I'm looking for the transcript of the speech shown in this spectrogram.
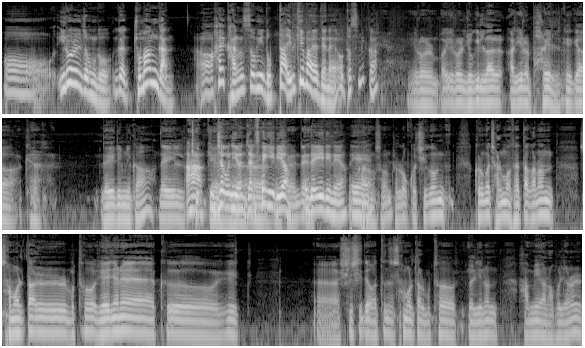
어 1월 정도 그러니까 조만간 어, 할 가능성이 높다 이렇게 봐야 되나요? 어떻습니까? 1월 뭐 1월 6일 날 아니 1월 8일 그러니까 내일입니까? 내일 아 기, 김정은 예, 위원장 예, 생일이요? 네, 내일이네요. 예. 가능성은 별로 없고 지금 그런 거 잘못했다가는 3월 달부터 예전에 그, 이, 어, 실시돼 왔던 3월 달부터 열리는 한미 연합 훈련을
